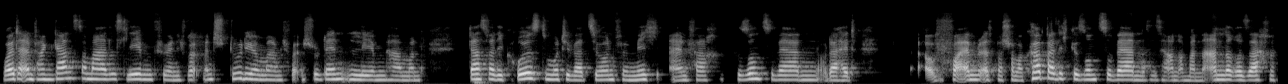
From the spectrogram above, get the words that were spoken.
wollte einfach ein ganz normales Leben führen. Ich wollte mein Studium haben, ich wollte ein Studentenleben haben und das war die größte Motivation für mich, einfach gesund zu werden oder halt vor allem erstmal schon mal körperlich gesund zu werden. Das ist ja auch nochmal eine andere Sache,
